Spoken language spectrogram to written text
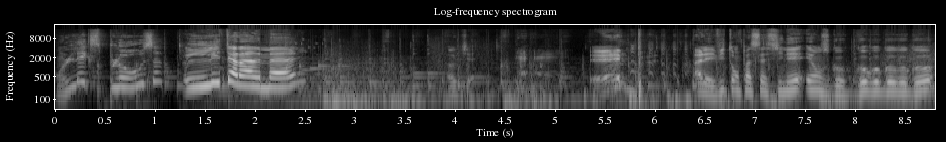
On l'explose, littéralement. Ok. Allez, vite, on passe assassiner et on se go. Go, go, go, go, go.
